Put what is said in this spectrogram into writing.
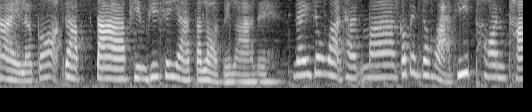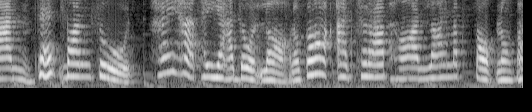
นัยแล้วก็จับตาพิมพิชยาตลอดเวลาเลย ในจังหวะถัดมาก็เป็นจังหวะที่พรพันธ์เซตบอลสูตรให้หัดทยาโดดหลอก แล้วก็อัชราพรลอยมาตบลงไป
